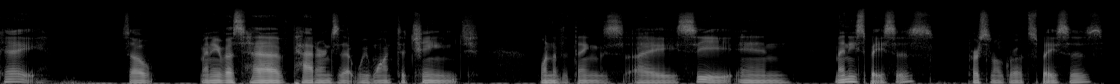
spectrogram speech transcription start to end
Okay. So many of us have patterns that we want to change. One of the things I see in many spaces, personal growth spaces,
